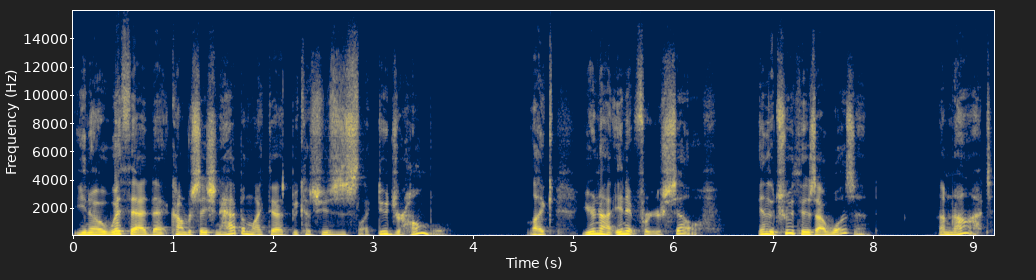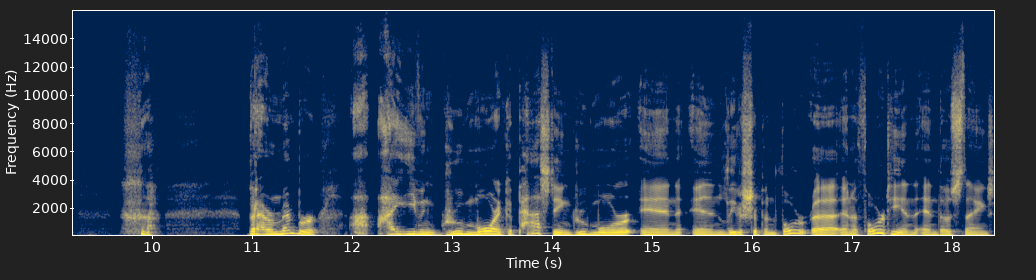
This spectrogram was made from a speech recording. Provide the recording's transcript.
you know, with that, that conversation happened like that because she was just like, dude, you're humble. Like, you're not in it for yourself. And the truth is, I wasn't. I'm not. But I remember I, I, even grew more in capacity and grew more in in leadership and, author, uh, and authority and, and those things.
